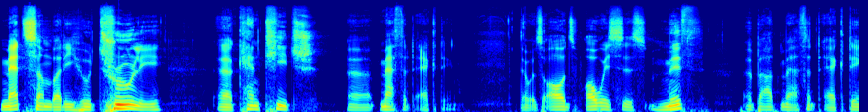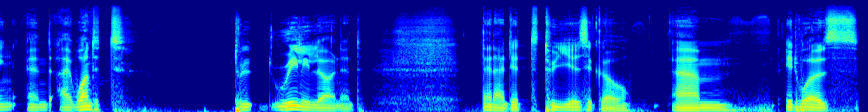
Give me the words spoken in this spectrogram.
met somebody who truly uh, can teach uh, method acting. There was always this myth about method acting, and I wanted to really learn it that I did two years ago. Um, it was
